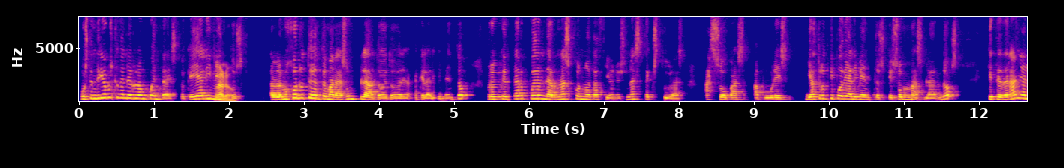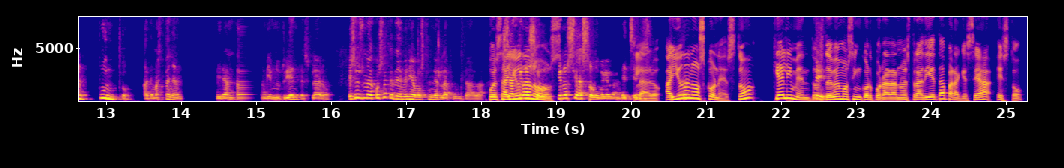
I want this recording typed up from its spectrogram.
Pues tendríamos que tenerlo en cuenta esto, que hay alimentos, a lo mejor no te tomarás un plato de todo aquel alimento, pero que dar- pueden dar unas connotaciones, unas texturas a sopas, a purés y a otro tipo de alimentos que son más blandos, que te darán el punto. Además, te añadirán también nutrientes, claro. Eso es una cosa que deberíamos tenerla apuntada. Pues O sea, que no, solo- ayúdanos. que no sea solo de Claro, ayúdanos con esto. ¿Qué alimentos Sí. debemos incorporar a nuestra dieta para que sea esto,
